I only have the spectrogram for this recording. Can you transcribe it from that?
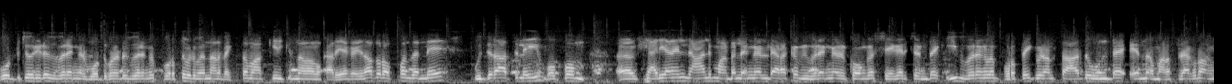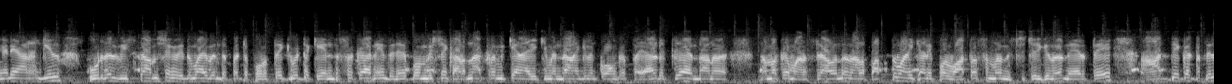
വോട്ട് ചോരിയുടെ വിവരങ്ങൾ വോട്ടുകളുടെ വിവരങ്ങൾ പുറത്തുവിടുമെന്നാണ് വ്യക്തമാക്കിയിരിക്കുന്നതാണ് നമുക്ക് അറിയാൻ കഴിയുന്നത് അതോടൊപ്പം തന്നെ ഗുജറാത്തിലെയും ഒപ്പം ഹരിയാനയിൽ നാല് മണ്ഡലങ്ങളുടെ അടക്കം വിവരങ്ങൾ കോൺഗ്രസ് ശേഖരിച്ചിട്ടുണ്ട്. ഈ വിവരങ്ങളും പുറത്തേക്ക് വിടാൻ സാധ്യത ഉണ്ട് എന്ന് മനസ്സിലാക്കുന്നു. അങ്ങനെയാണെങ്കിൽ കൂടുതൽ വിശദാംശങ്ങൾ ഇതുമായി ബന്ധപ്പെട്ട് പുറത്തേക്ക് വിട്ട് കേന്ദ്ര സർക്കാരിനെയും തെരഞ്ഞെടുപ്പ് കമ്മീഷനെ കടന്നാക്രമിക്കാനായിരിക്കും എന്താണെങ്കിലും കോൺഗ്രസ് തയ്യാറെടുക്കുക എന്നാണ് നമുക്ക് മനസ്സിലാവുന്നത്. നാളെ പത്ത് മണിക്കാണ് ഇപ്പോൾ വാർത്താ സമ്മേളനം നിശ്ചയിച്ചിരിക്കുന്നത്. നേരത്തെ ആദ്യഘട്ടത്തിൽ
